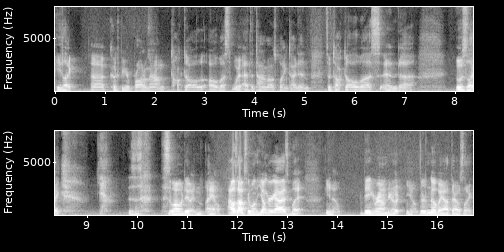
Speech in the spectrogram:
he like uh, Coach Beer brought him out and talked to all, all of us. At the time, I was playing tight end, so talked to all of us, and uh, it was like, yeah, this is this is what I want to do. And I know I was obviously one of the younger guys, but you know, being around the other, you know, there's nobody out there. I was like,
